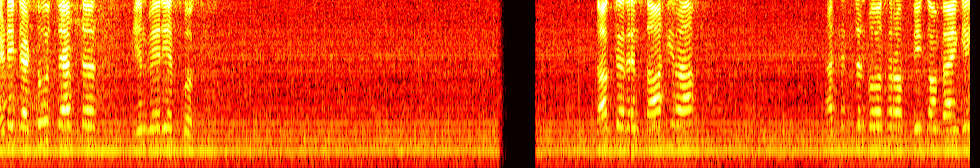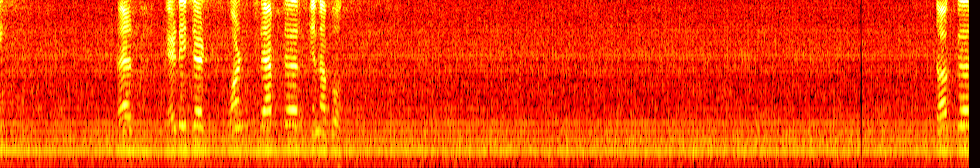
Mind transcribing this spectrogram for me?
edited two chapters in various books. Dr. M. Tahira, Assistant Professor of BCom Banking, has edited one chapter in a book. Dr.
